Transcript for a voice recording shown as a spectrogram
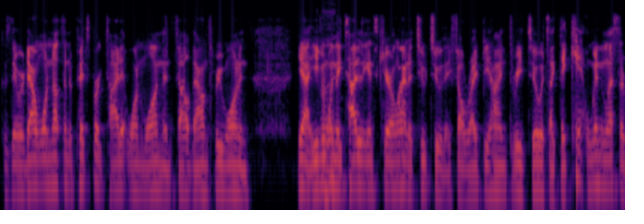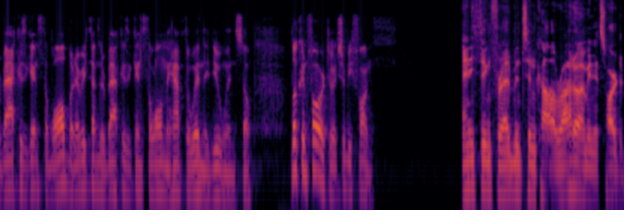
because they were down one nothing to Pittsburgh, tied at one one, then fell down three one, and yeah, even when they tied it against Carolina two two, they fell right behind three two. It's like they can't win unless their back is against the wall, but every time their back is against the wall and they have to win, they do win. So, looking forward to it. Should be fun. Anything for Edmonton, Colorado? I mean, it's hard to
